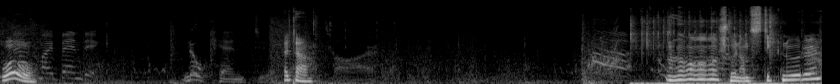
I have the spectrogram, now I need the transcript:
Do. Alter. Oh, schön am Stick nödeln.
